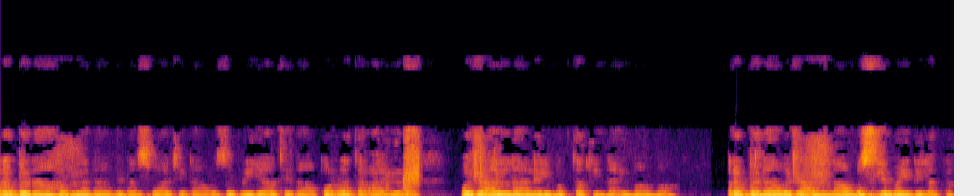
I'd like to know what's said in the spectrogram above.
ربنا حب لنا من أزواجنا وذرياتنا قرة أعين وجعلنا للمتقين إماما. ربنا وجعلنا مسلمين لك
